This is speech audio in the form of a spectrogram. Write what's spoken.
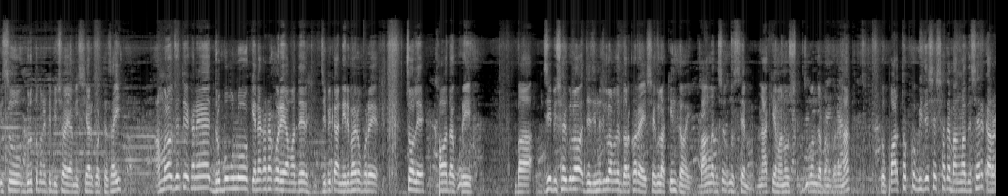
কিছু গুরুত্বপূর্ণ একটি বিষয় আমি শেয়ার করতে চাই। আমরাও যেহেতু এখানে দ্রব্যমূল্য কেনাকাটা করে আমাদের জীবিকা নির্বাহের উপরে চলে খাওয়া দাওয়া করি বা যে বিষয়গুলো, যে জিনিসগুলো আমাদের দরকার হয়, সেগুলো কিনতে হয়। বাংলাদেশে কিন্তু সেম না খেয়ে মানুষ জীবনযাপন করে না। তো পার্থক্য বিদেশের সাথে বাংলাদেশের, কারণ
